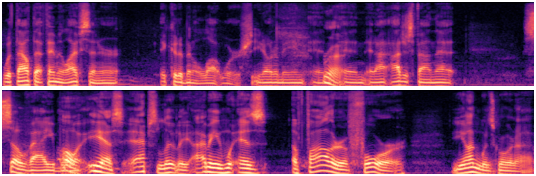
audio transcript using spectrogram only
without that Family Life Center, it could have been a lot worse. You know what I mean? And Right. and and I, I just found that so valuable. Oh yes, absolutely. I mean, as a father of four, young ones growing up.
